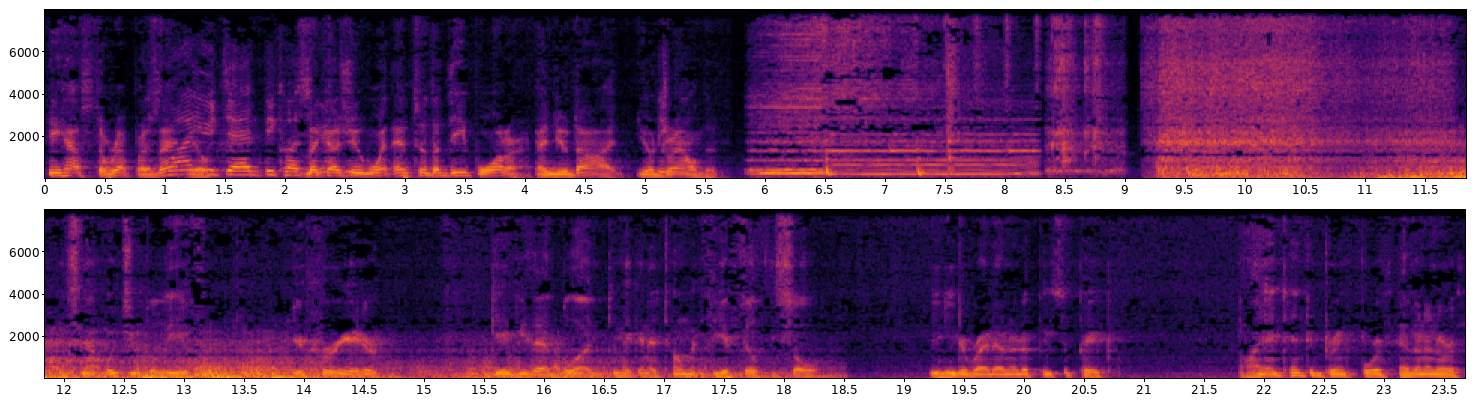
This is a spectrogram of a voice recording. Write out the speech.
He has to represent why you. Why are you dead? Because because you, you went into the deep water and you died. You drowned. Not what you believe. Your creator gave you that blood to make an atonement for your filthy soul. You need to write out on a piece of paper. I intend to bring forth heaven and earth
